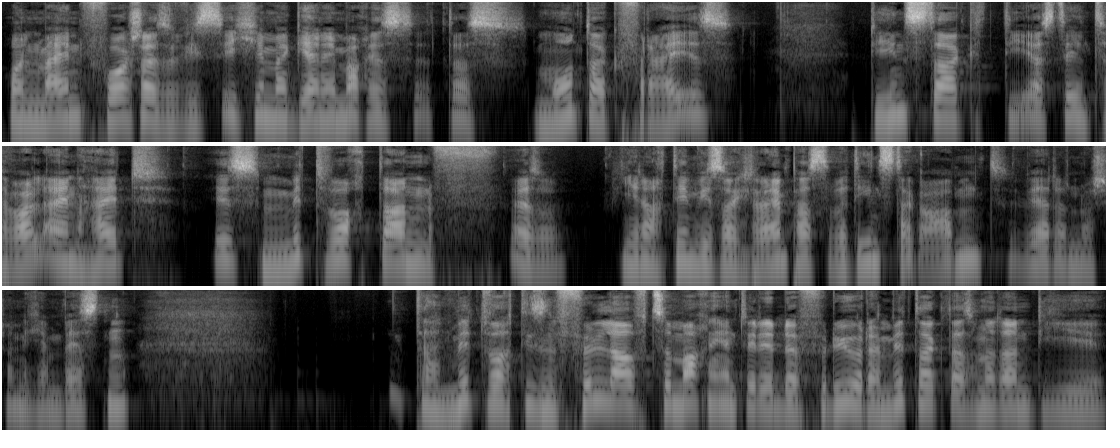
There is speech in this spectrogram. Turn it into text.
Und mein Vorschlag, also wie es ich immer gerne mache, ist, dass Montag frei ist, Dienstag die erste Intervalleinheit ist, Mittwoch dann, also je nachdem, wie es euch reinpasst, aber Dienstagabend wäre dann wahrscheinlich am besten. Dann Mittwoch diesen Fülllauf zu machen, entweder in der Früh oder Mittag, dass man dann die,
